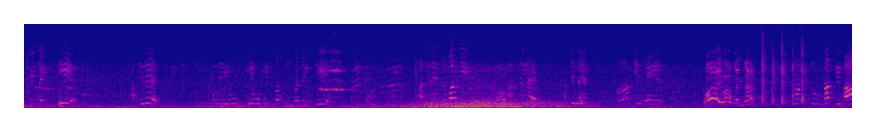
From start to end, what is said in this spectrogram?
okay na tumba dumating. Oh. Ah, wow, ganda. Not tumba, diba?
